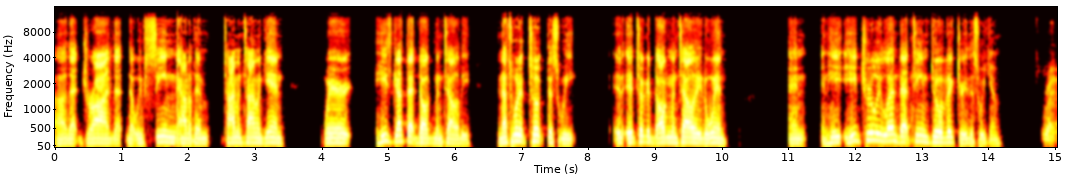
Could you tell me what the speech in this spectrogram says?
uh, that drive that that we've seen out of him time and time again, where he's got that dog mentality, and that's what it took this week. It, it took a dog mentality to win, and and he he truly led that team to a victory this weekend. Right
